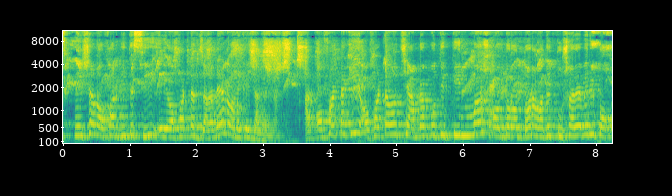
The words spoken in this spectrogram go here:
স্পেশাল অফার দিতেছি। এই অফারটা জানেন, অনেকেই জানেন না। আর অফারটা কি? অফারটা হচ্ছে আমরা প্রতি তিন মাস অন্তর অন্তর আমাদের তুষার এভিনির পক্ষ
